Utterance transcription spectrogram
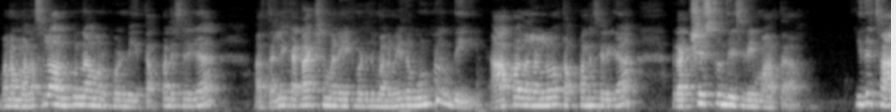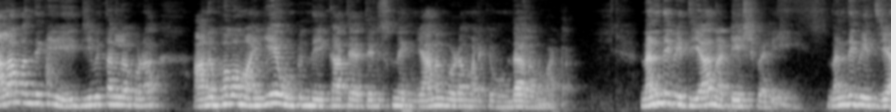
మన మనసులో అనుకున్నాం అనుకోండి తప్పనిసరిగా ఆ తల్లి కటాక్షం అనేటువంటిది మన మీద ఉంటుంది. ఆపదలలో తప్పనిసరిగా రక్షిస్తుంది శ్రీమాత. ఇది చాలామందికి జీవితంలో కూడా అనుభవం అయ్యే ఉంటుంది. కాకపోతే అది తెలుసుకునే జ్ఞానం కూడా మనకి ఉండాలన్నమాట. నంది విద్య నటేశ్వరి. నంది విద్య.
